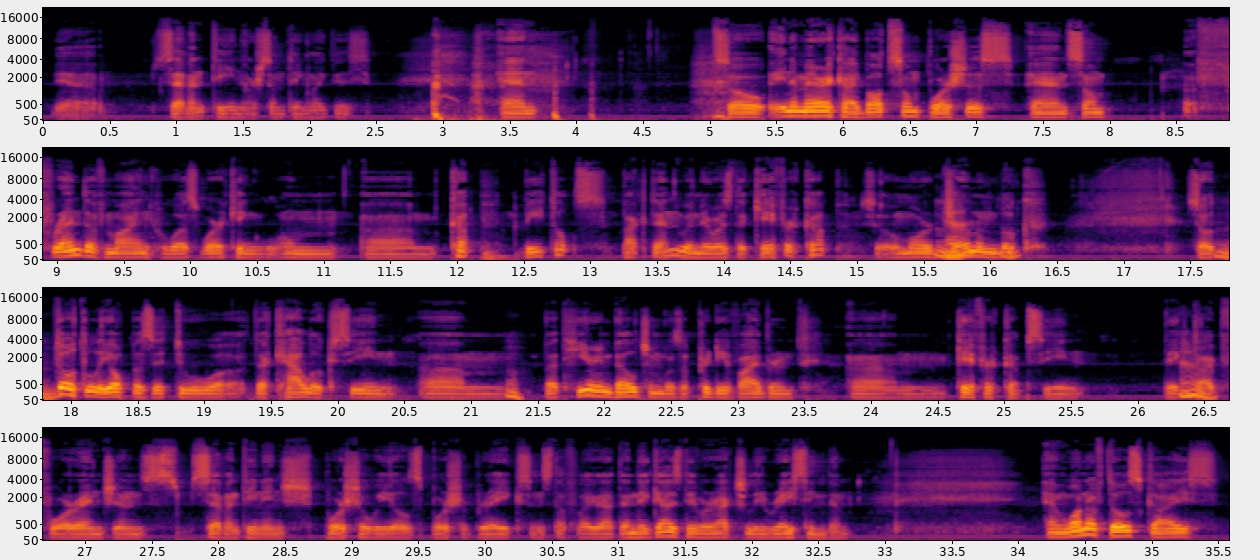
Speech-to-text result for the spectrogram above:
yeah 17 or something like this, and so in America I bought some Porsches and some a friend of mine who was working on um, Cup Beetles back then when there was the Käfer Cup, so more German look. So totally opposite to uh, the Cal-look scene. Um, But here in Belgium was a pretty vibrant um, Käfer Cup scene. Big Type 4 engines, 17 inch Porsche wheels, Porsche brakes, and stuff like that. And the guys, they were actually racing them. And one of those guys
